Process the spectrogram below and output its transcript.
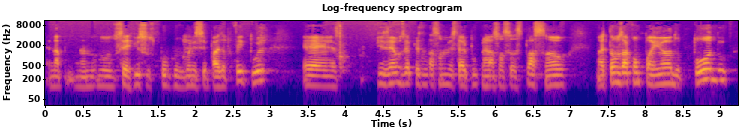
na, na, nos serviços públicos municipais da prefeitura. É, fizemos representação do Ministério Público em relação a essa situação. Nós estamos acompanhando todo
